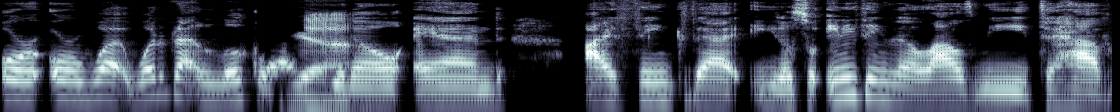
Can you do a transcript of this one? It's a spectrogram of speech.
Or or what what does that look like, you know? And I think that, you know, so anything that allows me to have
